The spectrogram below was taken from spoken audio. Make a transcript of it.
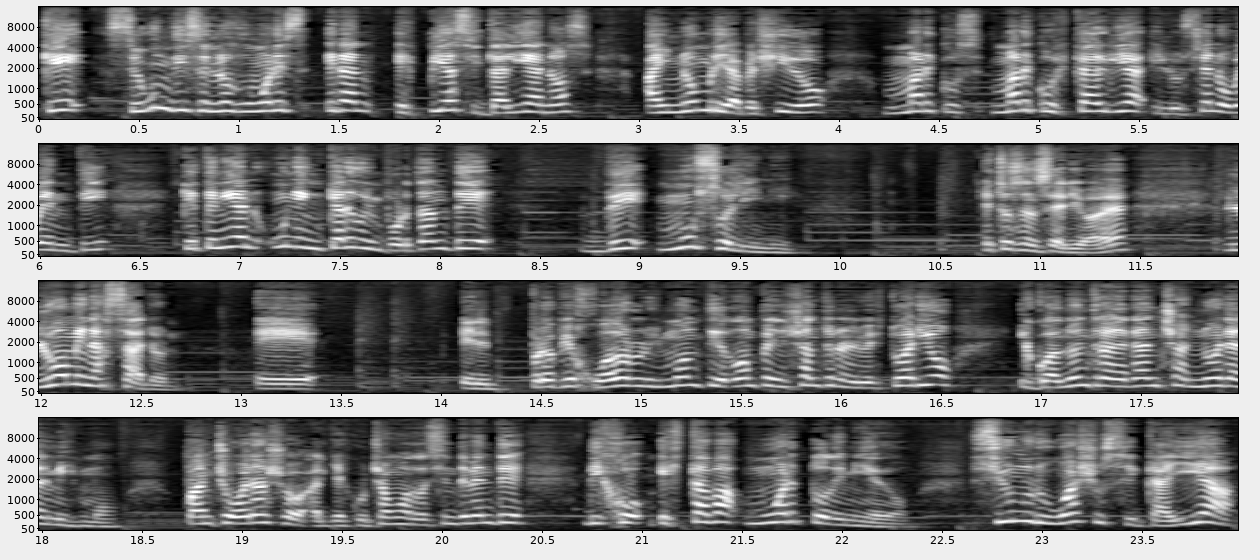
que, según dicen los rumores, eran espías italianos, hay nombre y apellido, Marcos, Marco Scaglia y Luciano Venti, que tenían un encargo importante de Mussolini. Esto es en serio, ¿eh? Lo amenazaron. Eh, el propio jugador Luis Monti rompe en llanto en el vestuario y cuando entra a la cancha no era el mismo. Pancho Barallo, al que escuchamos recientemente, dijo estaba muerto de miedo. Si un uruguayo se caía,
